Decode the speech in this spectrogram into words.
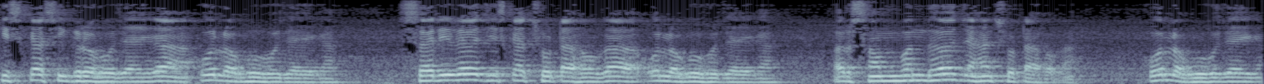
किसका शीघ्र हो जाएगा? वो लघु हो जाएगा। शरीर जिसका छोटा होगा, वो लघु हो जाएगा। और संबंध जहाँ छोटा होगा, वो लघु हो जाएगा।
